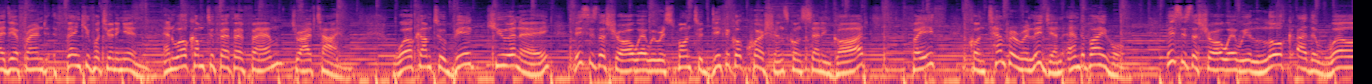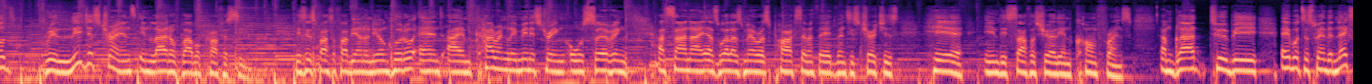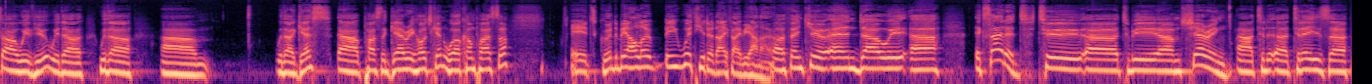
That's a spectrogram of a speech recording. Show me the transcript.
Hi, dear friend. Thank you for tuning in, and welcome to Faith FM Drive Time. Welcome to Big Q&A. This is the show where we respond to difficult questions concerning God, faith, contemporary religion, and the Bible. This is the show where we look at the world's religious trends in light of Bible prophecy. This is Pastor Fabiano Nyonguru, and I am currently ministering or serving at Sinai as well as Melrose Park Seventh-day Adventist churches here in the South Australian Conference. I'm glad to be able to spend the next hour with you with our with our um, with our guest, uh, Pastor Gary Hodgkin. Welcome, Pastor. It's good to be able to be with you today, Fabiano. Uh, thank you, and uh, we are excited to uh, to be um, sharing uh, to, uh, today's uh,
